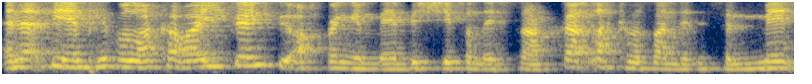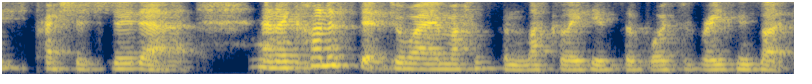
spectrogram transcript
And at the end, people were like, "Oh, are you going to be offering a membership on this?" And I felt like I was under this immense pressure to do that. Mm-hmm. And I mm. kind of stepped away. And my husband, luckily, he's the voice of reason. He's like,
